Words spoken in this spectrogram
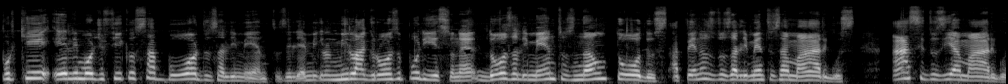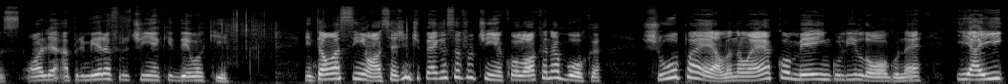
Porque ele modifica o sabor dos alimentos. Ele é milagroso por isso, né? Dos alimentos, não todos. Apenas dos alimentos amargos. Ácidos e amargos. Olha a primeira frutinha que deu aqui. Então, assim, ó. Se a gente pega essa frutinha, coloca na boca chupa ela, não é comer e engolir logo, né? E aí,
